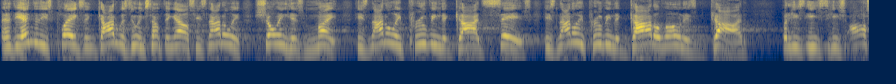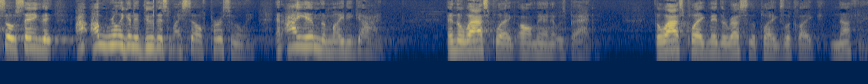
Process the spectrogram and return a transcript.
And at the end of these plagues, and God was doing something else. He's not only showing his might, he's not only proving that God saves, he's not only proving that God alone is God, but he's, he's, he's also saying that I'm really going to do this myself personally. And I am the mighty God. And the last plague, oh man, it was bad. The last plague made the rest of the plagues look like nothing.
